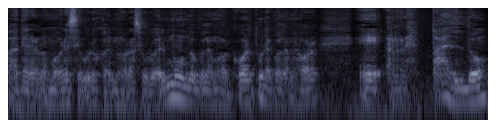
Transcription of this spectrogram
vas a tener los mejores seguros con el mejor aseguro del mundo, con la mejor cobertura, con la mejor eh, respaldo,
